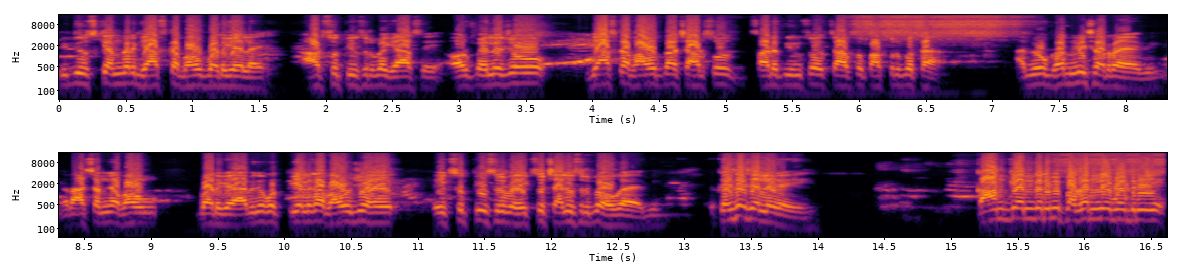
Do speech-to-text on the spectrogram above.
क्योंकि उसके अंदर गैस का भाव बढ़ गया है। आठ सौ तीस रुपए गैस है। और पहले जो गैस का भाव था चार सौ, साढ़े तीन सौ, चार सौ, पाँच सौ रुपए था। अभी वो घर नहीं चल रहा है अभी। राशन का भाव बढ़ गया अभी देखो तेल का भाव जो है, एक सौ तीस रुपए, एक सौ चालीस रुपए हो गया है अभी। कैसे चलेगा ये? काम के अंदर भी पगार नहीं बढ़ रही है।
